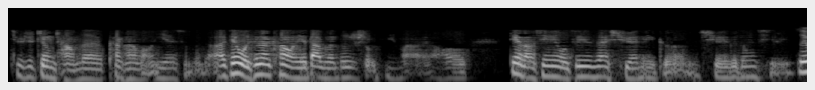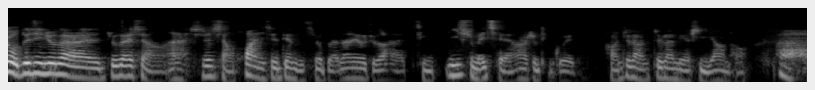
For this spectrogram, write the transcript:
就是正常的看看网页什么的，而且我现在看网页大部分都是手机嘛，然后电脑是因为我最近在学那个学一个东西，所以我最近就在就在想，哎，其实想换一些电子设备，但是又觉得还挺，一是没钱，二是挺贵的，好像这两这两点是一样的哦。唉，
